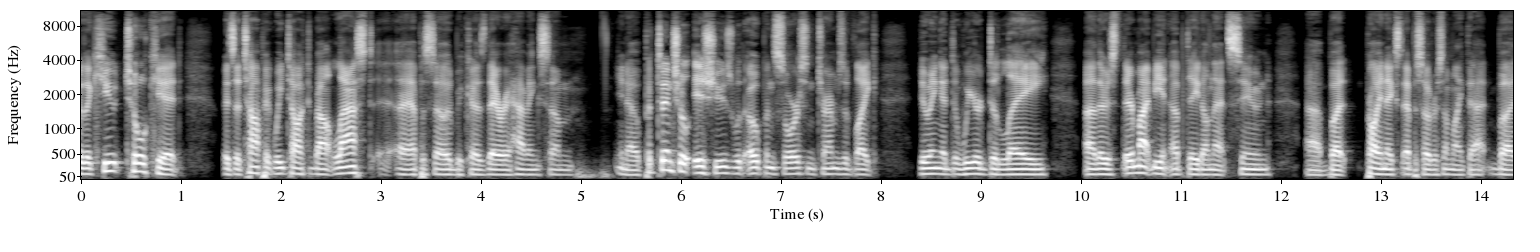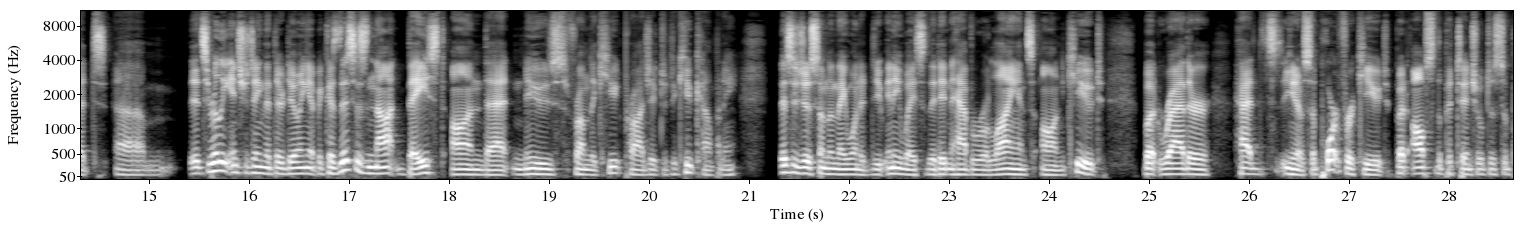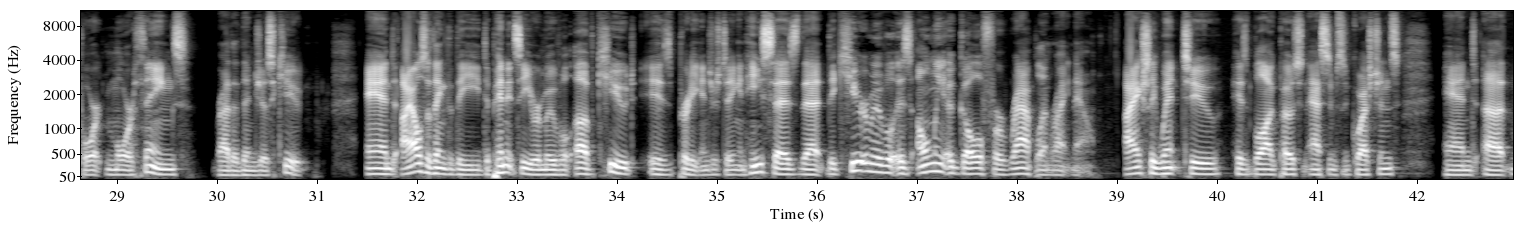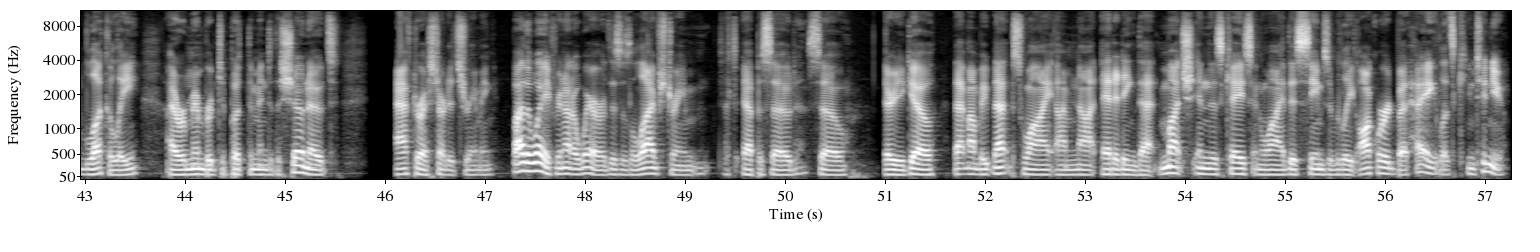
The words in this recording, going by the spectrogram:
So the Qt toolkit is a topic we talked about last uh, episode because they were having some, you know, potential issues with open source in terms of like doing a weird delay. Uh, there's there might be an update on that soon. Uh, but probably next episode or something like that. But um, it's really interesting that they're doing it because this is not based on that news from the Qt project or the Qt company. This is just something they wanted to do anyway, so they didn't have a reliance on Qt, but rather had you know support for Qt, but also the potential to support more things rather than just Qt. And I also think that the dependency removal of Qt is pretty interesting. And he says that the Qt removal is only a goal for Wrapland right now. I actually went to his blog post and asked him some questions, and uh, luckily, I remembered to put them into the show notes after I started streaming. By the way, if you're not aware, this is a live stream episode, so there you go. That might be that's why I'm not editing that much in this case, and why this seems really awkward. But hey, let's continue.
